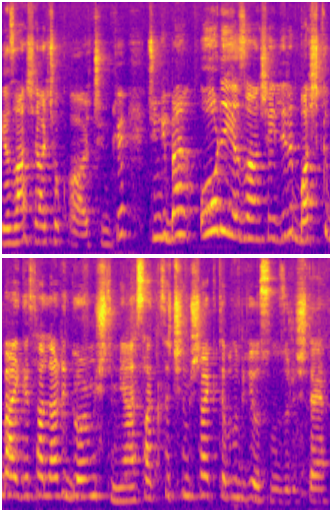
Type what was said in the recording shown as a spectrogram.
yazan şeyler çok ağır çünkü. Çünkü ben orada yazan şeyleri başka belgesellerde görmüştüm. Yani Saksı seçilmişler kitabını biliyorsunuzdur işte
